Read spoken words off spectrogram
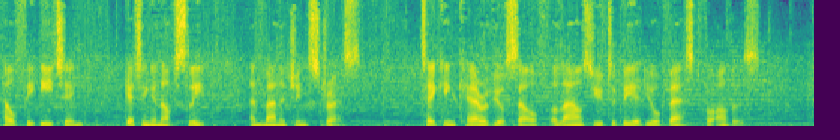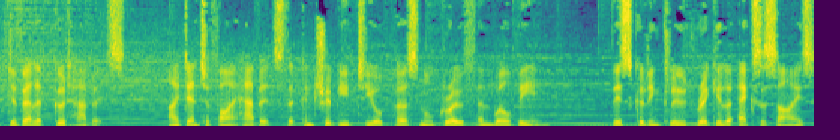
healthy eating, getting enough sleep, and managing stress. Taking care of yourself allows you to be at your best for others. Develop good habits. Identify habits that contribute to your personal growth and well-being. This could include regular exercise,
